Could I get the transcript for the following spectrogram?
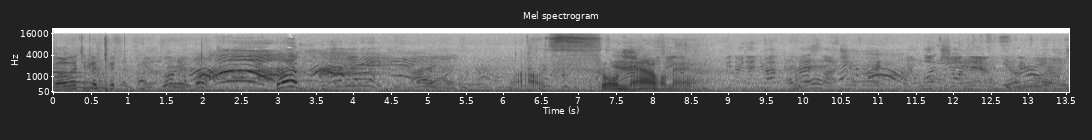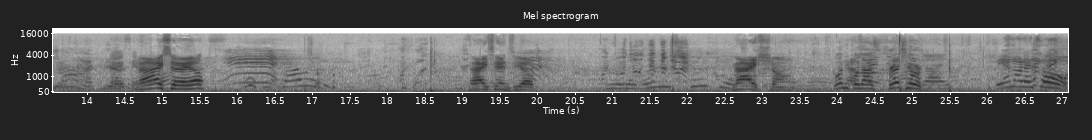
Go. That's a good. good. wow, it's so narrow, man. Nice, Ariel. Nice, Enzio. Nice, Sean. Go, Nicolas. Pressure. Bien, Lorenzo.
